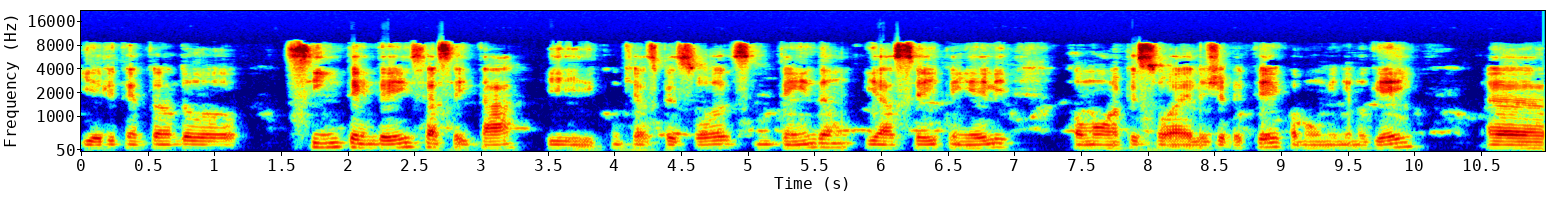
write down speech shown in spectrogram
e ele tentando se entender e se aceitar e com que as pessoas entendam e aceitem ele como uma pessoa LGBT, como um menino gay. É,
